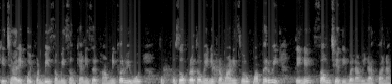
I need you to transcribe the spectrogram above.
કે જ્યારે કોઈ પણ બે સમય સંખ્યાની સરખામણી કરવી હોય તો સૌપ્રથમ એને પ્રમાણિત સ્વરૂપમાં ફેરવી તેને સમછેદી બનાવી નાખવાના.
